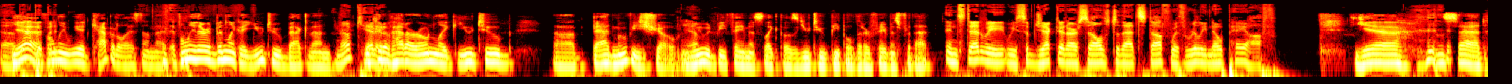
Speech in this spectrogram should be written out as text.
Uh, Yeah, but- if but- only we had capitalized on that. If only there had been like a YouTube back then. no kidding. We could have had our own like YouTube uh, bad movies show. Yep. We would be famous like those YouTube people that are famous for that. Instead, we we subjected ourselves to that stuff with really no payoff, Yeah, sad.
